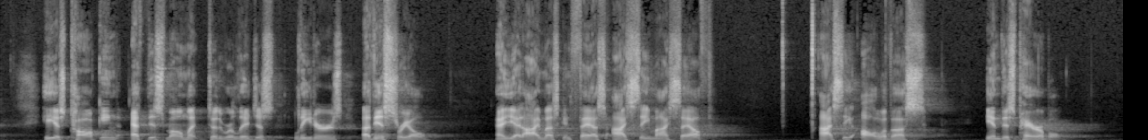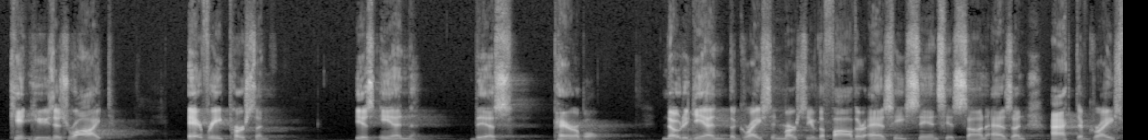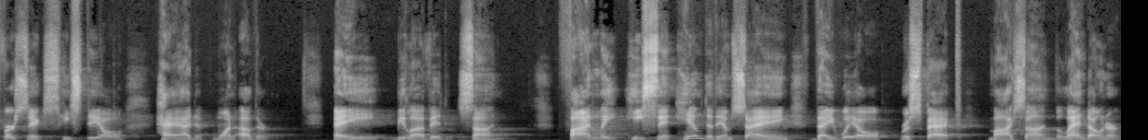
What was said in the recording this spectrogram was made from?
He is talking at this moment to the religious leaders of Israel, and yet I must confess, I see myself, I see all of us in this parable. Kent Hughes is right. Every person is in this parable. Note again the grace and mercy of the Father as He sends His Son as an act of grace. Verse 6 He still had one other, a beloved Son. Finally, He sent Him to them, saying, They will respect my Son. The landowner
